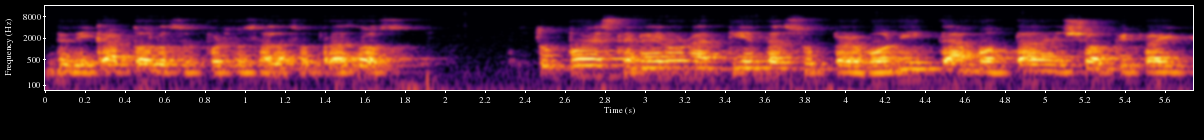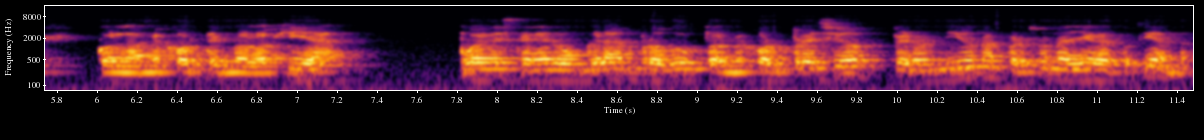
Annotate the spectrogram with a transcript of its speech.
dedicar todos los esfuerzos a las otras dos. Tú puedes tener una tienda súper bonita montada en Shopify con la mejor tecnología, puedes tener un gran producto al mejor precio, pero ni una persona llega a tu tienda.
